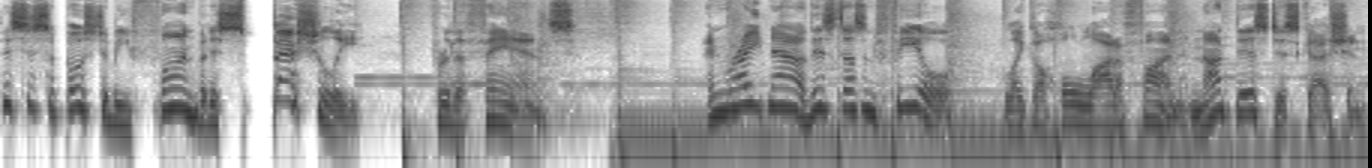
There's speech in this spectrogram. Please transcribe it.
This is supposed to be fun, but especially for the fans. And right now, this doesn't feel like a whole lot of fun. Not this discussion.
